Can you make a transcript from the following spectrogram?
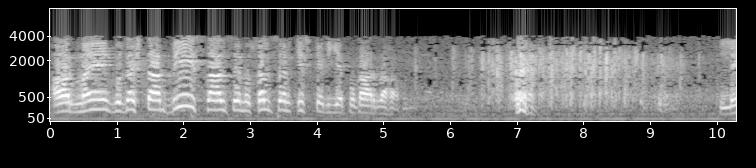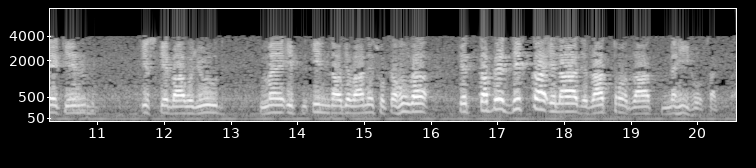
اور میں گزشتہ بیس سال سے مسلسل اس کے لیے پکار رہا ہوں۔ لیکن اس کے باوجود میں ان نوجوانوں کو کہوں گا کہ تپ دکھ کا علاج راتوں رات نہیں ہو سکتا۔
